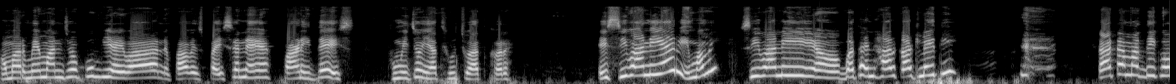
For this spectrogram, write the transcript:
અમાર મહેમાન જો પૂગી આવ્યા ને ભાવેશભાઈ છે ને પાણી દઈશ. ભૂમિ જો અહીંયાથી ઊંચું વાત કરે. એ શિવાની યારી મમ્મી? શિવાની બધાને હાર કાઢ લઈ હતી? ટાટા માં દીકો.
